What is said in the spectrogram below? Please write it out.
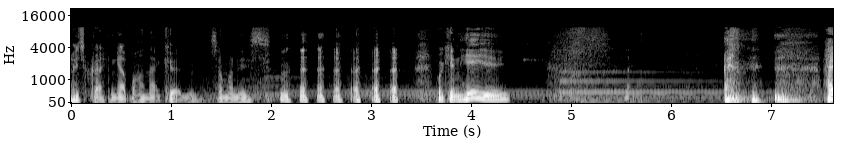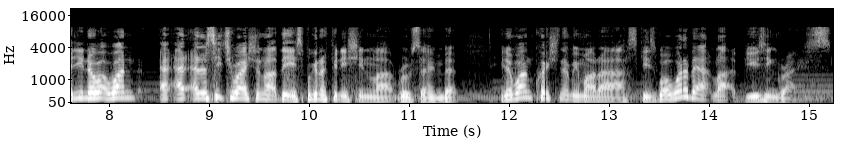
Who's cracking up behind that curtain? Someone is. we can hear you. How do you know what? One at, at, a situation like this, we're going to finish in like real soon. But you know, one question that we might ask is, well, what about like abusing grace?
